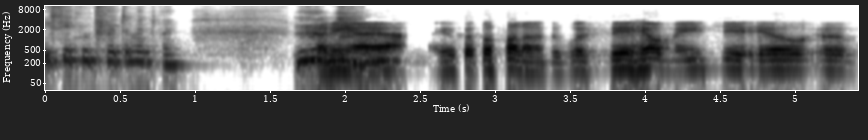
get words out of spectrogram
e sinto-me perfeitamente bem. Aninha, é, é o que eu estou falando. Você realmente, eu, eu,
